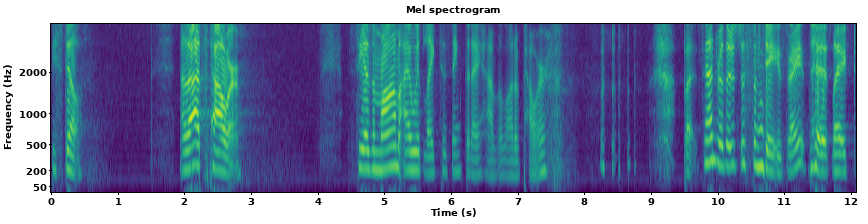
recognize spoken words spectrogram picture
be still. Now that's power. See, as a mom, I would like to think that I have a lot of power. but Sandra, there's just some days, right? That like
